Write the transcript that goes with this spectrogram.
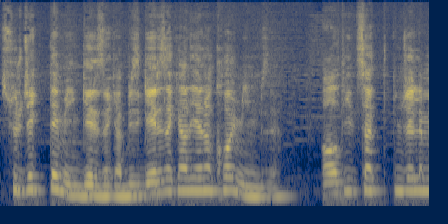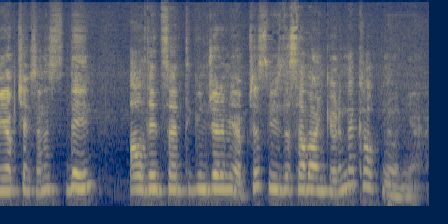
sürecek demeyin gerizekalı. Biz gerizekalı yerine koymayın bizi. 6-7 saatlik güncelleme yapacaksanız deyin. 6-7 saatlik güncelleme yapacağız. Biz de sabahın köründe kalkmayalım yani.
